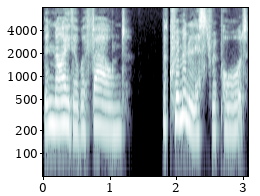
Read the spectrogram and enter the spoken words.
but neither were found. The criminalist report,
